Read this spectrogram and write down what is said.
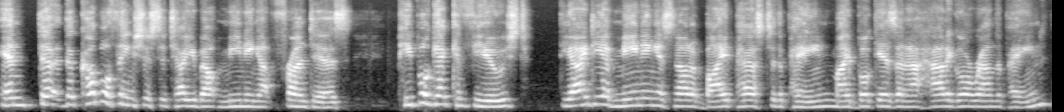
And the, the couple things just to tell you about meaning up front is people get confused the idea of meaning is not a bypass to the pain. My book isn't a how to go around the pain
